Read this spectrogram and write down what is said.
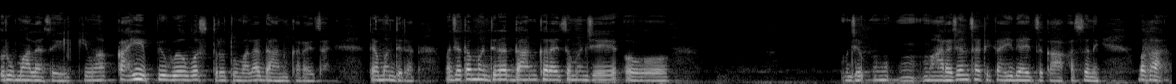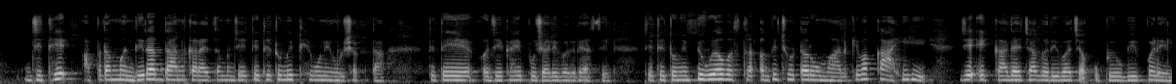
रुमाल असेल किंवा काही पिवळं वस्त्र तुम्हाला दान करायचं आहे त्या मंदिरात. म्हणजे आता मंदिरात दान करायचं म्हणजे म्हणजे महाराजांसाठी काही द्यायचं का? असं नाही. बघा जिथे आपला मंदिरात दान करायचं म्हणजे तिथे तुम्ही ठेवून येऊ शकता. तिथे जे काही पुजारी वगैरे असतील तिथे तुम्ही पिवळं वस्त्र अगदी छोटा रुमाल किंवा काहीही जे एखाद्याच्या गरिबाच्या उपयोगी पडेल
